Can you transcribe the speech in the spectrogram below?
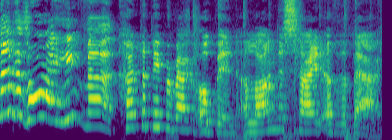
math is hard. I hate math. Cut the paper bag open along the side of the bag.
